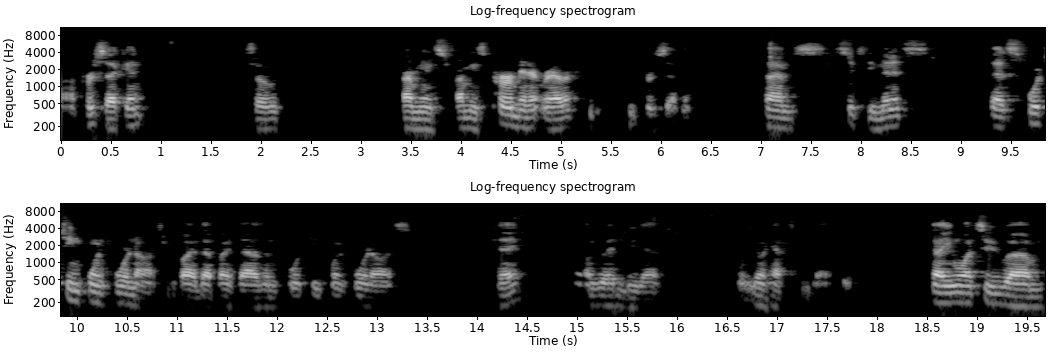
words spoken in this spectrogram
uh, per second. So, I mean, I mean, per minute rather, per second, times 60 minutes. That's 14.4 knots. Divide that by 1,000, 14.4 knots. Okay, I'll go ahead and do that. Well, you don't have to do that. Now you want to um,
